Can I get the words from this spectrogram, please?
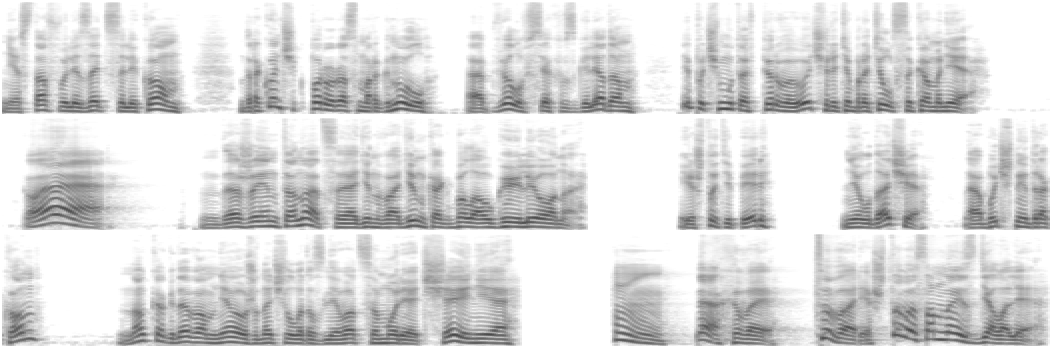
Не став вылезать целиком, дракончик пару раз моргнул, обвел всех взглядом и почему-то в первую очередь обратился ко мне. «Ква!» Даже интонация один в один, как была у Гаэлеона. И что теперь? Неудача? Обычный дракон? но когда во мне уже начало разливаться море отчаяния... «Хм, ах вы, твари, что вы со мной сделали?»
